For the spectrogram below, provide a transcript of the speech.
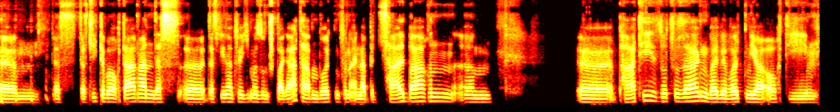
ähm, das, das liegt aber auch daran, dass, äh, dass wir natürlich immer so einen Spagat haben wollten von einer bezahlbaren ähm, äh, Party sozusagen, weil wir wollten ja auch die,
